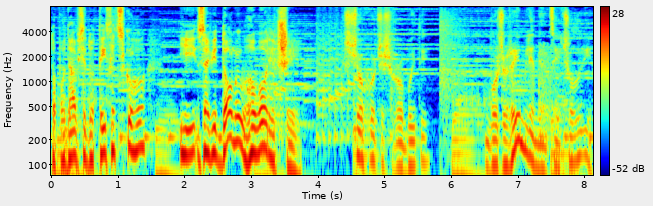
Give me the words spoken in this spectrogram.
то подався до Тисяцького і завідомив, говорячи. Що хочеш робити? Бо ж римлянин цей чоловік.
